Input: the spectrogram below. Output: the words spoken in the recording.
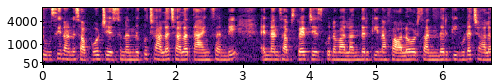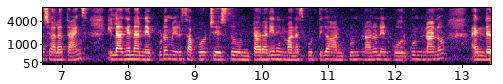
చూసి నన్ను సపోర్ట్ చేస్తున్నందుకు చాలా చాలా థ్యాంక్స్ అండి. అండ్ నన్ను సబ్స్క్రైబ్ చేసుకున్న వాళ్ళందరికీ నా ఫాలోవర్స్ అందరికీ కూడా చాలా చాలా థ్యాంక్స్. ఇలాగే నన్ను ఎప్పుడు మీరు సపోర్ట్ చేస్తూ ఉంటారని నేను మనస్ఫూర్తిగా అనుకుంటున్నాను. నేను కోరుకుంటున్నాను. And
